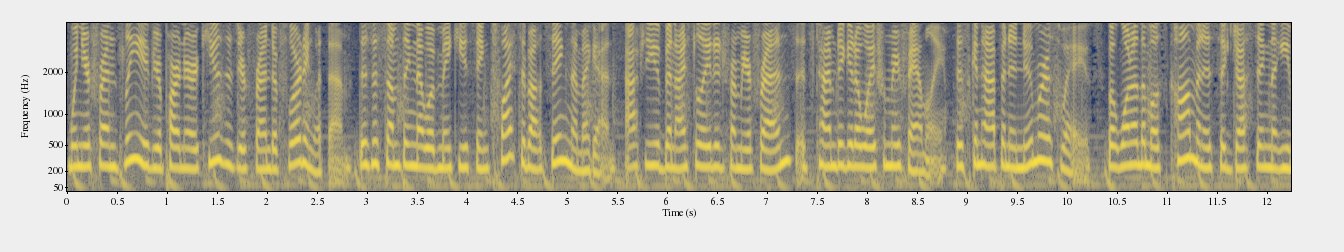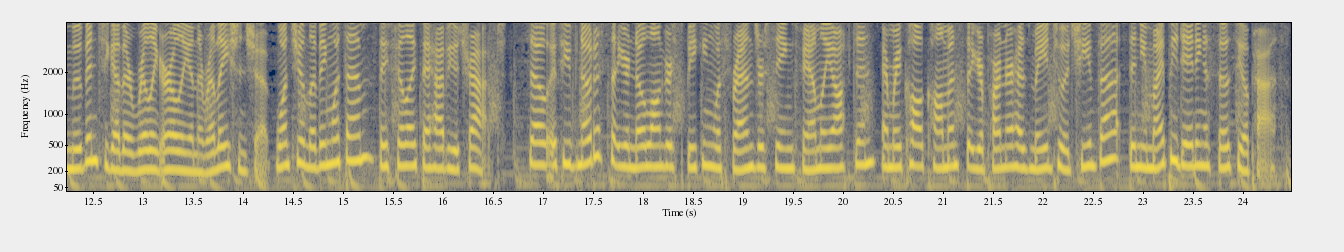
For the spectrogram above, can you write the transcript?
When your friends leave, your partner accuses your friend of flirting with them. This is something that would make you think twice about seeing them again. After you've been isolated from your friends, it's time to get away from your family. This can happen in numerous ways, but one of the most common is suggesting that you move in together really early in the relationship. Once you're living with them, they feel like they have you trapped. So, if you've noticed that you're no longer speaking with friends or seeing family often, and recall comments that your partner has made to achieve that, then you might be dating a sociopath.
